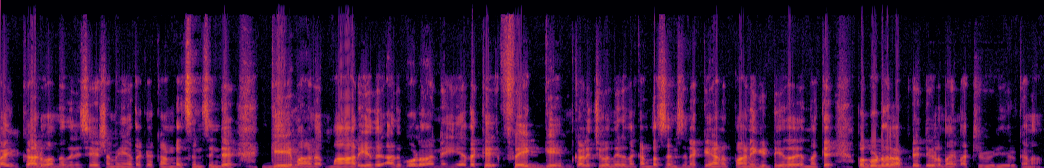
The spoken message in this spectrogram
വൈൽഡ് കാർഡ് വന്നതിന് ശേഷം ഏതൊക്കെ കണ്ടസ്റ്റൻസിന്റെ ഗെയിമാണ് മാറിയത്? അതുപോലെ തന്നെ ഏതൊക്കെ ഫേക്ക് ഗെയിം കളിച്ചു വന്നിരുന്ന കണ്ടസ്റ്റൻസിനൊക്കെയാണ് പണി കിട്ടിയത് എന്നൊക്കെ. അപ്പോൾ കൂടുതൽ അപ്ഡേറ്റുകളുമായി മറ്റൊരു വീഡിയോയിൽ കാണാം.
